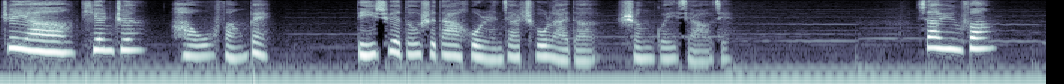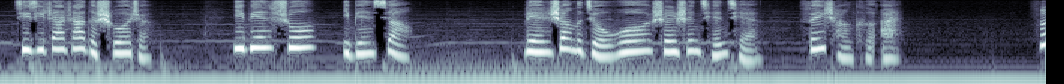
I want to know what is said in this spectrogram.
这样天真，毫无防备。的确都是大户人家出来的深闺小姐。夏运芳叽叽喳喳的说着，一边说一边笑，脸上的酒窝深深浅浅，非常可爱。哼，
